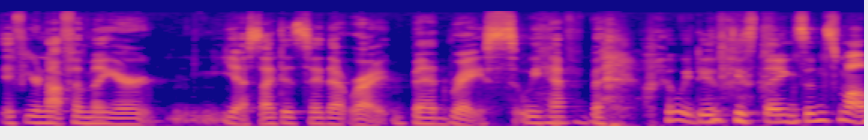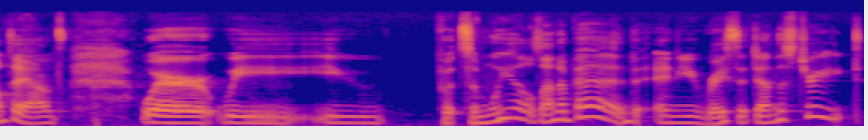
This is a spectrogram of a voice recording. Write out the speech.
if you're not familiar, yes, I did say that right. Bed race. We have bed, we do these things in small towns where we you put some wheels on a bed and you race it down the street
